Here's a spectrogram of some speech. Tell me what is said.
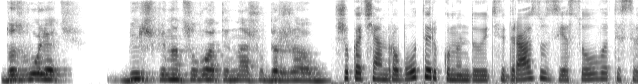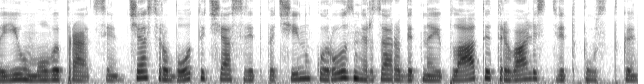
дозволять більш фінансувати нашу державу. Шукачам роботи рекомендують відразу з'ясовувати свої умови праці: час роботи, час відпочинку, розмір заробітної плати, тривалість відпустки.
